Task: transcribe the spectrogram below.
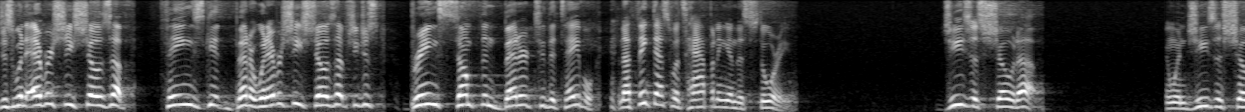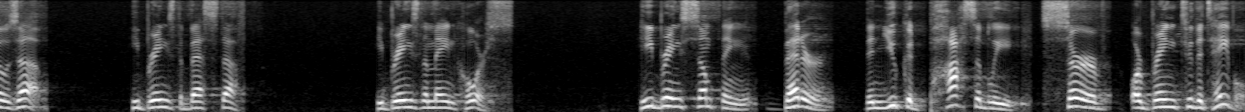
Just whenever she shows up, things get better. Whenever she shows up, she just brings something better to the table. And I think that's what's happening in this story. Jesus showed up. And when Jesus shows up, he brings the best stuff. He brings the main course. He brings something better than you could possibly serve or bring to the table.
